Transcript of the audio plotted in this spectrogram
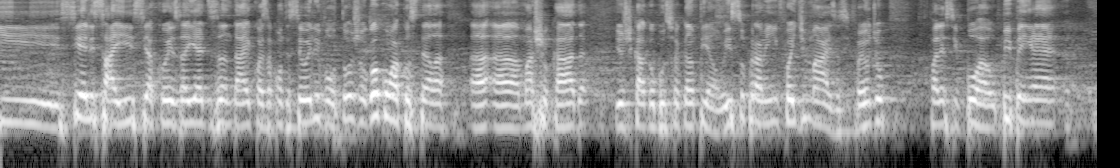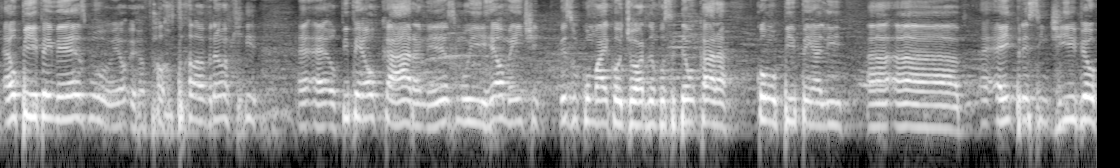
que se ele saísse a coisa ia desandar e coisa aconteceu. Ele voltou, jogou com a costela uh, uh, machucada e o Chicago Bulls foi campeão. Isso para mim foi demais. Assim, foi onde eu falei assim, porra, o Pippen é, é o Pippen mesmo. Eu, eu falo um palavrão aqui. É, é, o Pippen é o cara mesmo e realmente, mesmo com o Michael Jordan, você tem um cara como o Pippen ali ah, é imprescindível.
